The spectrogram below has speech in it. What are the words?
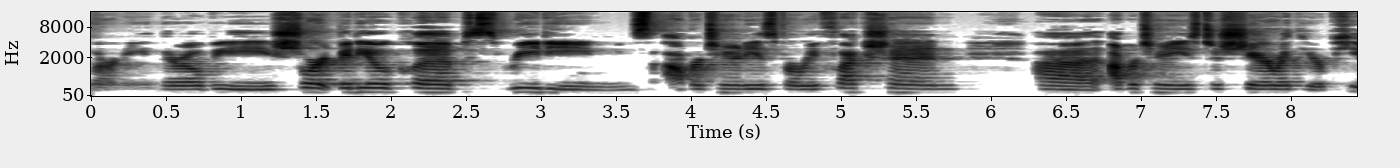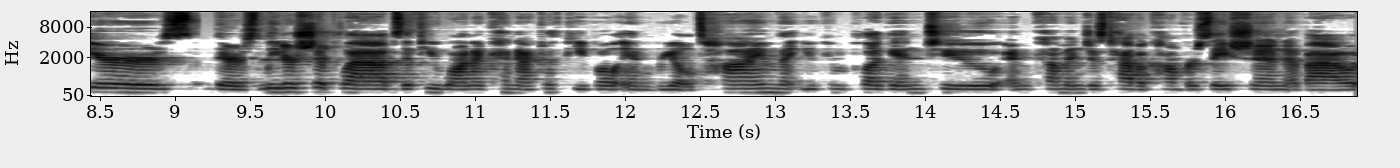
learning. There will be short video clips, readings, opportunities for reflection. uh, opportunities to share with your peers. There's leadership labs if you want to connect with people in real time that you can plug into and come and just have a conversation about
